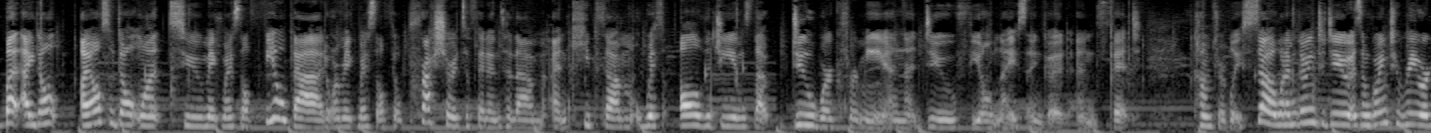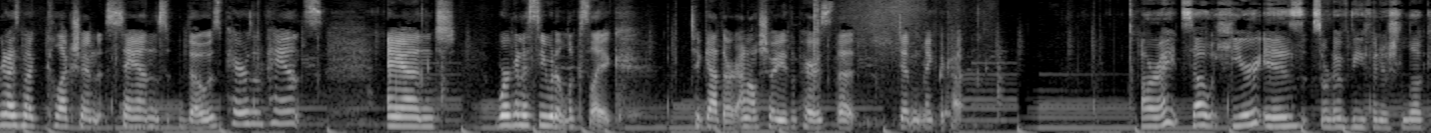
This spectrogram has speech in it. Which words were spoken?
but I don't I also don't want to make myself feel bad or make myself feel pressure to fit into them and keep them with all the jeans that do work for me and that do feel nice and good and fit comfortably. So what I'm going to do is I'm going to reorganize my collection sans those pairs of pants and we're gonna see what it looks like together and I'll show you the pairs that didn't make the cut. All right, so here is sort of the finished look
